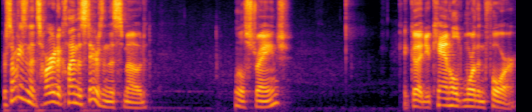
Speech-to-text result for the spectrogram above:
for some reason, it's harder to climb the stairs in this mode. A little strange. Okay, good. You can hold more than four.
